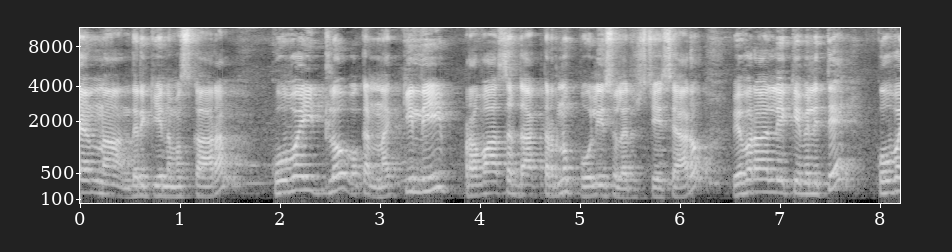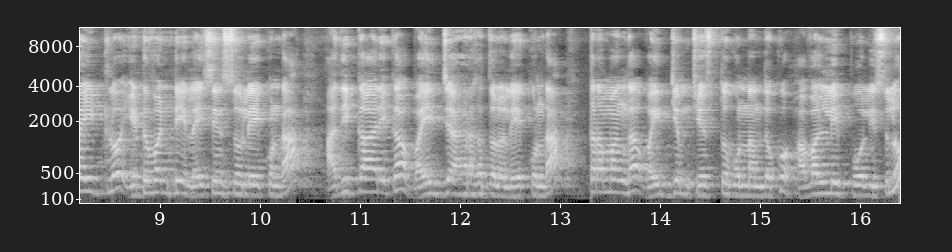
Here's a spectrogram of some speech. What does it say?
అన్న అందరికీ నమస్కారం. కువైట్లో ఒక నకిలీ ప్రవాస డాక్టర్ను పోలీసులు అరెస్ట్ చేశారు. వివరాల్లోకి వెళితే కువైట్లో ఎటువంటి లైసెన్సు లేకుండా అధికారిక వైద్య అర్హతలు లేకుండా క్రమంగా వైద్యం చేస్తూ ఉన్నందుకు హవల్లీ పోలీసులు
